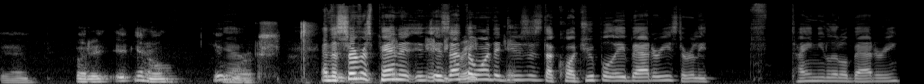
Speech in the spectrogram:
Yeah, but it, it you know it yeah. works. And the Surface Pen is, is that great. the one that yeah. uses the quadruple A batteries, the really tiny little battery?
